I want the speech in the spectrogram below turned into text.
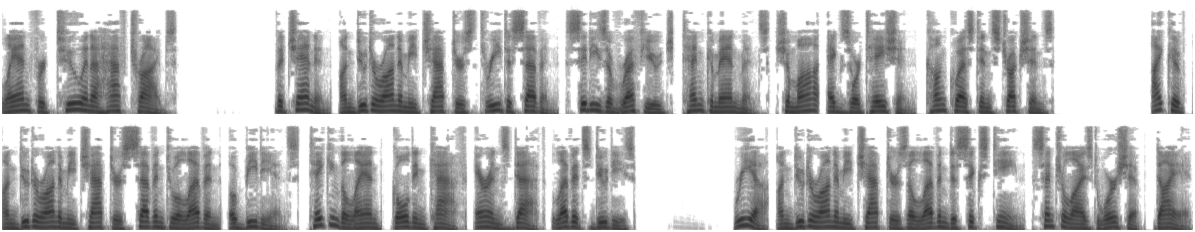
land for two and a half tribes. Vachanan, on Deuteronomy chapters 3–7, Cities of Refuge, Ten Commandments, Shema, Exhortation, Conquest Instructions. Eikev, on Deuteronomy chapters 7–11, Obedience, Taking the Land, Golden Calf, Aaron's Death, Levit's Duties Ria, on Deuteronomy chapters 11–16, Centralized Worship, Diet,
